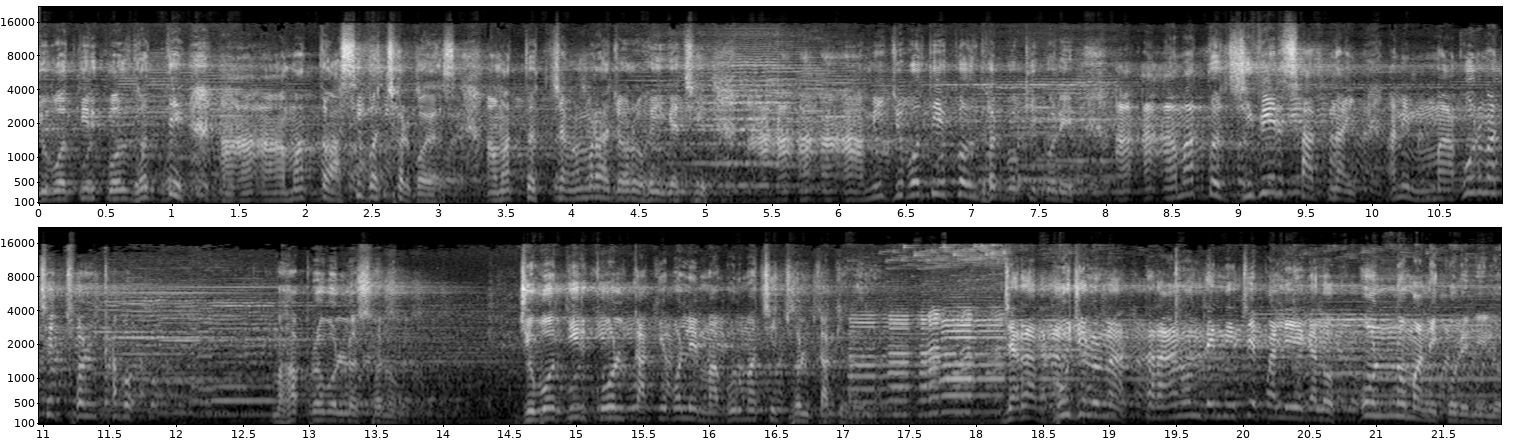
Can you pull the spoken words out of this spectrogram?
যুবতীর কোল ধরতে আমার তো আশি বছর বয়স, আমার তো চামড়া জড়ো হয়ে গেছে। আমি যুবতীর কোল ধরবো কি করে? আমার তো জীবের স্বাদ নাই, আমি মাগুর মাছের ঝোল খাব। মহাপ্রভু বলল, শোনো, যুবতীর কোল কাকে বলে, মাগুর মাছের ঝোল কাকে বলে? যারা বুঝলো না, তারা আনন্দের নিচে পালিয়ে গেল, অন্য মানে করে নিল।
